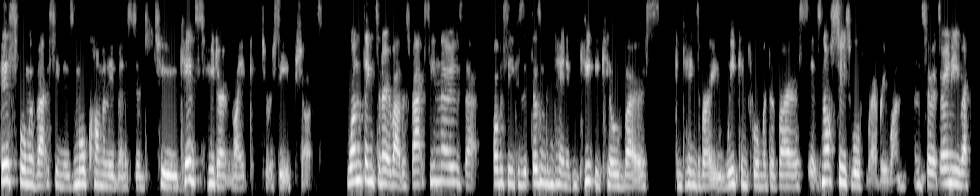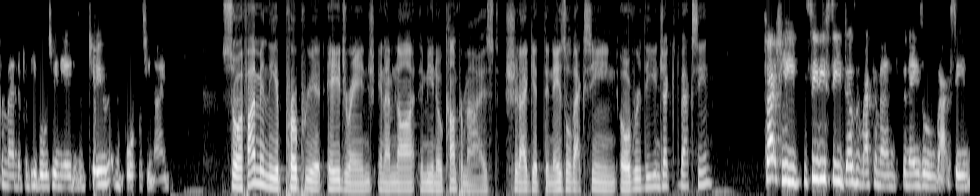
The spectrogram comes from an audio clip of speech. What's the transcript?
this form of vaccine is more commonly administered to kids who don't like to receive shots. One thing to note about this vaccine, though, is that obviously because it doesn't contain a completely killed virus contains a very weakened form of the virus it's not suitable for everyone. And so it's only recommended for people between the ages of 2 and 49 so if i'm in the appropriate age range and i'm not immunocompromised should i get the nasal vaccine over the injected vaccine? So actually the cdc doesn't recommend the nasal vaccine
